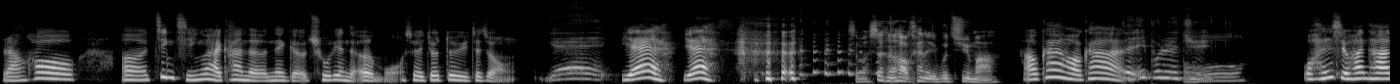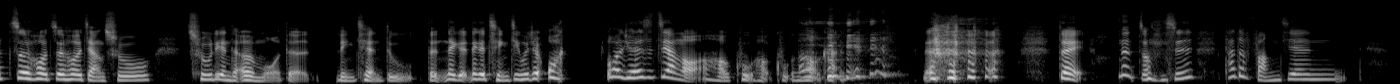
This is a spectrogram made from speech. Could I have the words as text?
然后呃，近期因为还看了那个《初恋的恶魔》，所以就对于这种耶耶耶，什么是很好看的一部剧吗？好看，好看，对，一部日剧，oh. 我很喜欢他最后最后讲出。初恋的恶魔的零浅度的那个那个情境，会觉得哇哇，原来是这样哦，好酷好酷，很好看。对，那总之他的房间，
